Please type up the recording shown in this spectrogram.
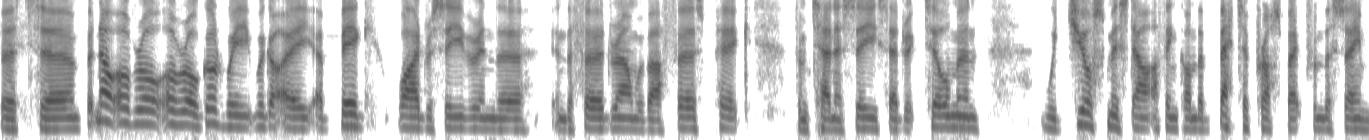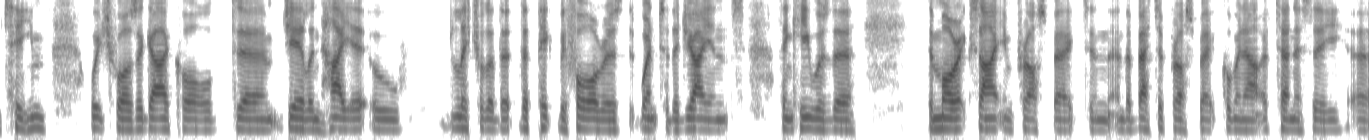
But uh, but no, overall overall good. We we got a, a big wide receiver in the in the third round with our first pick from Tennessee, Cedric Tillman. We just missed out, I think, on the better prospect from the same team, which was a guy called um, Jalin Hyatt, who literally the, the pick before us went to the Giants. I think he was the the more exciting prospect and, and the better prospect coming out of Tennessee uh,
